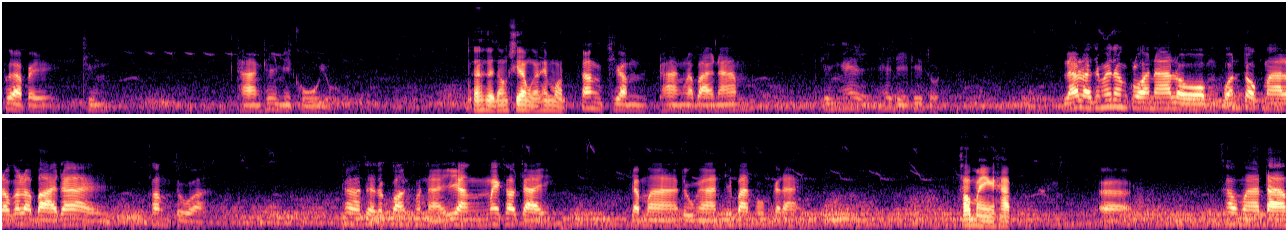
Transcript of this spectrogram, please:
เพื่อไปทิ้งทางที่มีคูอยู่ ก็คือต้องเชื่อมกันให้หมด ต้องเชื่อมทางระบายน้ำทิ้งให้ให้ดีที่สุด แล้วเราจะไม่ต้องกลัวนาโลมฝนตกมาเราก็ระบายได้ คล่องตัว ถ้าเกษตรกรคนไหนยังไม่เข้าใจ จะมาดูงานที่บ้านผมก็ได้ เข้ามาไงครับ เอ่อเข้ามาตาม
